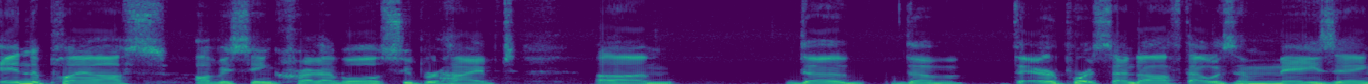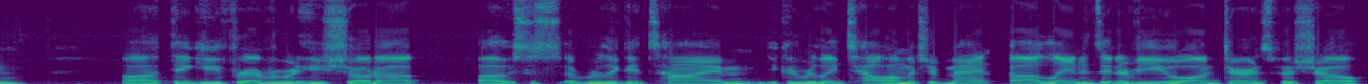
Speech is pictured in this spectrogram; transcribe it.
in the playoffs. Obviously, incredible, super hyped. Um, the the the airport send off that was amazing. Uh, thank you for everybody who showed up. Uh, it was just a really good time. You could really tell how much it meant. Uh, Landon's interview on Darren Smith show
